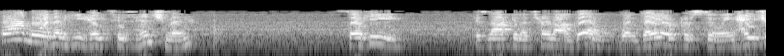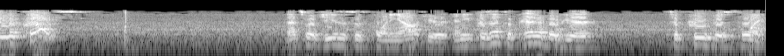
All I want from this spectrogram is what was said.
far more than he hates his henchmen. So he is not going to turn on them when they are pursuing hatred of Christ. That's what Jesus is pointing out here. And he presents a parable here to prove this point.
